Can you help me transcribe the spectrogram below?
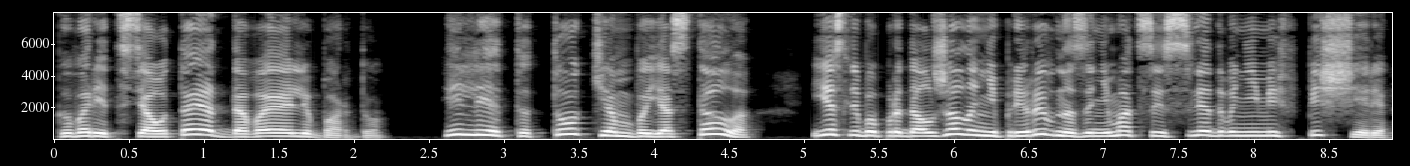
говорит Сяо Тай, отдавая алебарду. Или это то, кем бы я стала, если бы продолжала непрерывно заниматься исследованиями в пещере,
